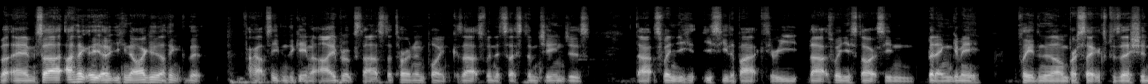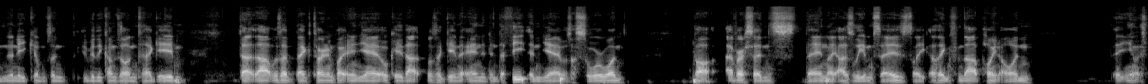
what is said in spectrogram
But um, so I, I think you can argue. I think that perhaps even the game at Ibrox, that's the turning point because that's when the system changes. That's when you you see the back three. That's when you start seeing Baningime played in the number six position, and he comes he really comes on to a game. That that was a big turning point. point, and yeah, okay, that was a game that ended in defeat, and yeah, it was a sore one. But ever since then, like as Liam says, like I think from that point on, you know, it's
